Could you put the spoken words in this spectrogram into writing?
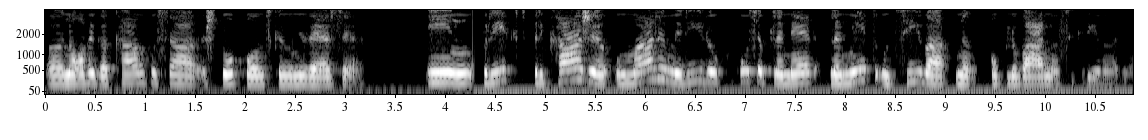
novega kampusa Štokholmske univerze. In projekt prikaže v malem merilu, kako se planet, planet odziva na globalno segrevanje.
